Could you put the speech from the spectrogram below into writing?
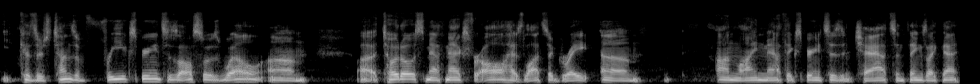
because there's tons of free experiences also as well um, uh, todos mathematics for all has lots of great um, online math experiences and chats and things like that.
